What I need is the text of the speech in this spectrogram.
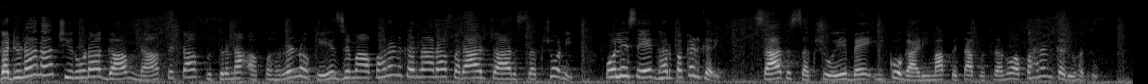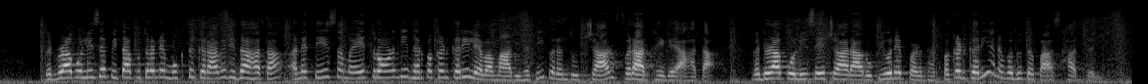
ગઢડાના ચિરોડા ગામના પિતા પુત્રના અપહરણનો કેસ, જેમાં અપહરણ કરનારા ફરાર ચાર શખ્સોની પોલીસે ધરપકડ કરી. સાત શખ્સોએ બે ઇકો ગાડીમાં પિતા પુત્રનું અપહરણ કર્યું હતું. ગઢડા પોલીસે પિતા પુત્રને મુક્ત કરાવી દીધા હતા અને તે સમયે ત્રણની ધરપકડ કરી લેવામાં આવી હતી, પરંતુ ચાર ફરાર થઈ ગયા હતા. ગઢડા પોલીસે ચાર આરોપીઓને પણ ધરપકડ કરી અને વધુ તપાસ હાથ ધરી.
